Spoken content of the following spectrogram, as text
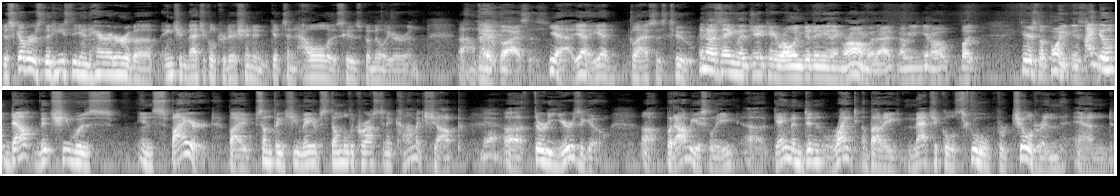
discovers that he's the inheritor of an ancient magical tradition and gets an owl as his familiar and um, He had glasses. yeah yeah he had glasses too And I'm not saying that J.K. Rowling did anything wrong with that. I mean, you know, but here's the point: is i don't doubt that she was inspired by something she may have stumbled across in a comic shop Yeah. uh, 30 years ago uh, but obviously uh, gaiman didn't write about a magical school for children and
